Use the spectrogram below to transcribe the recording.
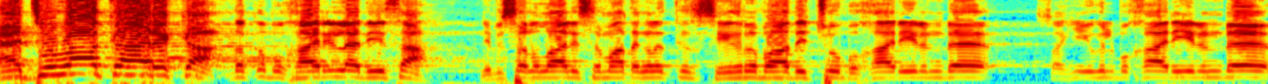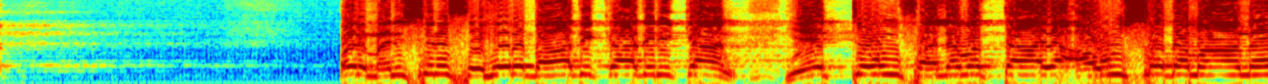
അജുവാക്കാരക്ക ഇതൊക്കെ ബുഖാരിയിലെ ഹദീസ. നബി സല്ലല്ലാഹു അലൈഹി തങ്ങൾക്ക് സിഹിർ ബാധിച്ചു. ബുഖാരിയിലുണ്ട്. സഹീഹുൽ ബുഖാരിയിലുണ്ട്. ഒരു മനുഷ്യന് സിഹിർ ബാധിക്കാതിരിക്കാൻ ഏറ്റവും ഫലവത്തായ ഔഷധമാണ്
